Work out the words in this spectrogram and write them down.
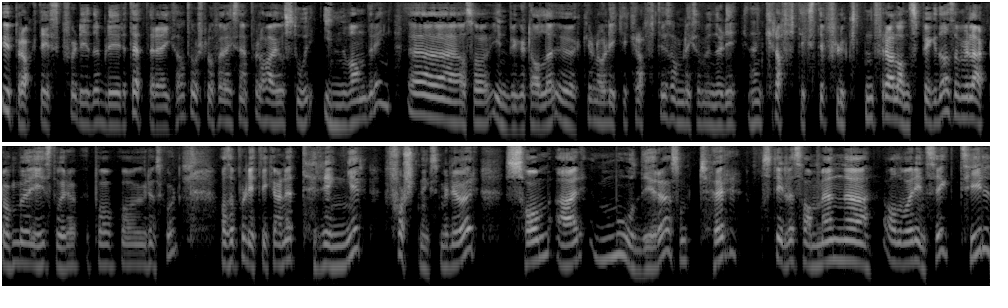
upraktisk fordi det blir tettere. ikke sant? Oslo f.eks. har jo stor innvandring. Eh, altså Innbyggertallet øker nå like kraftig som liksom under de, den kraftigste flukten fra landsbygda, som vi lærte om i historie på, på grunnskolen. Altså Politikerne trenger forskningsmiljøer som er modigere, som tør stille sammen uh, all vår innsikt til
